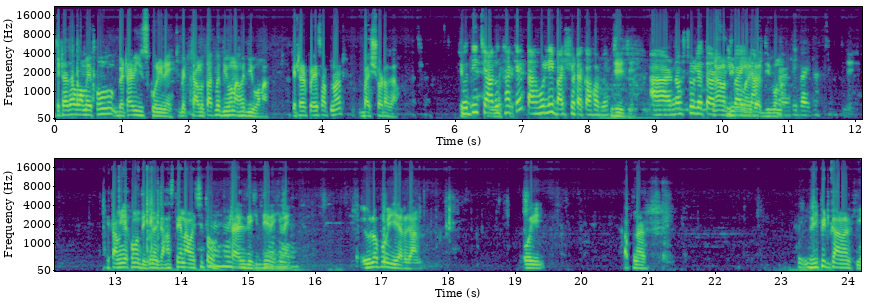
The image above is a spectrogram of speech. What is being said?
এটা যাব আমি এখন ব্যাটারি ইউজ করি নাই। চালু থাকলে দিব না হয় দিব না। এটার প্রাইস আপনার বাইশশো টাকা। যদি চালু থাকে তাহলেই বাইশশো টাকা হবে। জি জি। আর নষ্ট হলে তো আর দিবাই না, দিব না। হ্যাঁ, দিবাই না। এটা আমি এখনও দেখি না জাহাজ থেকে নামাইছি তো হুম, হুম, ট্রায়াল দেখি দিয়ে দেখি নাই। এগুলো পুরো ইয়ার গান? ওই আপনার রিপিট গান আর কি।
